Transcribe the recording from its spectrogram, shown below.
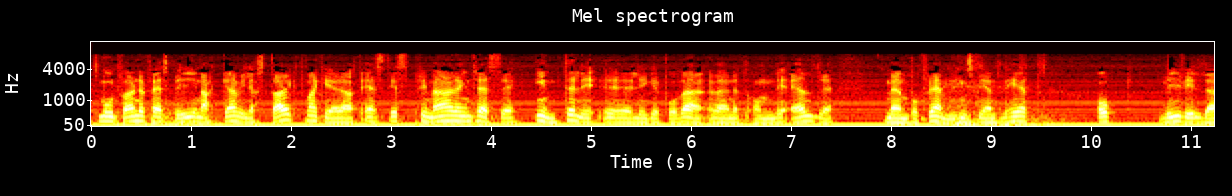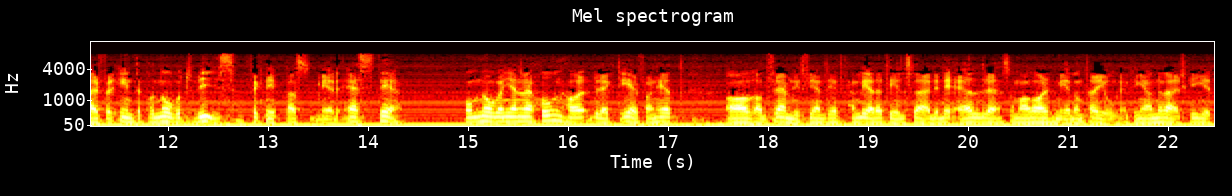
Som ordförande för SPI i Nacka vill jag starkt markera att SDs primära intresse inte li eh, ligger på värnet om de äldre men på främlingsfientlighet och vi vill därför inte på något vis förknippas med SD. Om någon generation har direkt erfarenhet av vad främlingsfientlighet kan leda till så är det de äldre som har varit med om perioden kring andra världskriget.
